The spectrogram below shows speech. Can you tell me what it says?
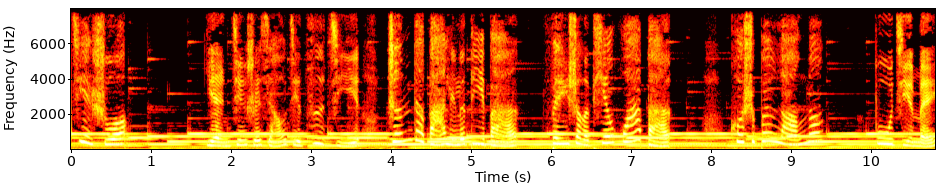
姐说：“眼镜蛇小姐自己真的拔离了地板，飞上了天花板。可是笨狼呢，不仅没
